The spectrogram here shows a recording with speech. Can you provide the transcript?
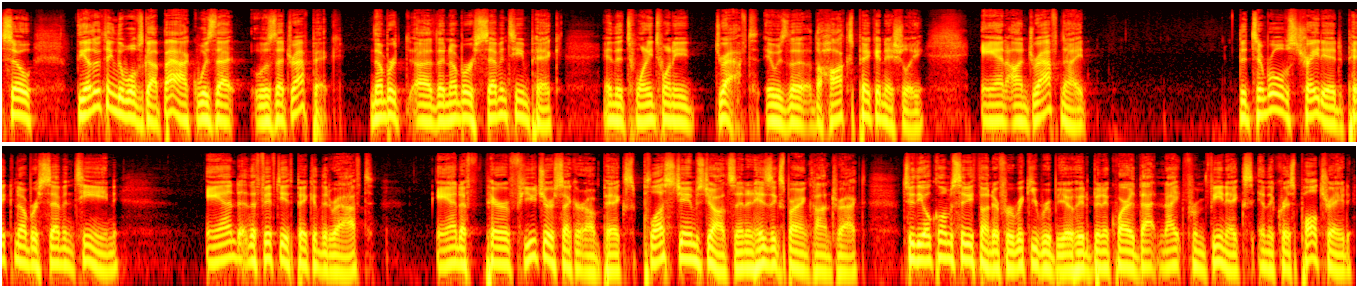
So the other thing the Wolves got back was that was that draft pick number uh, the number seventeen pick in the twenty twenty draft. It was the the Hawks pick initially, and on draft night, the Timberwolves traded pick number seventeen and the fiftieth pick of the draft. And a pair of future second round picks, plus James Johnson and his expiring contract, to the Oklahoma City Thunder for Ricky Rubio, who had been acquired that night from Phoenix in the Chris Paul trade.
